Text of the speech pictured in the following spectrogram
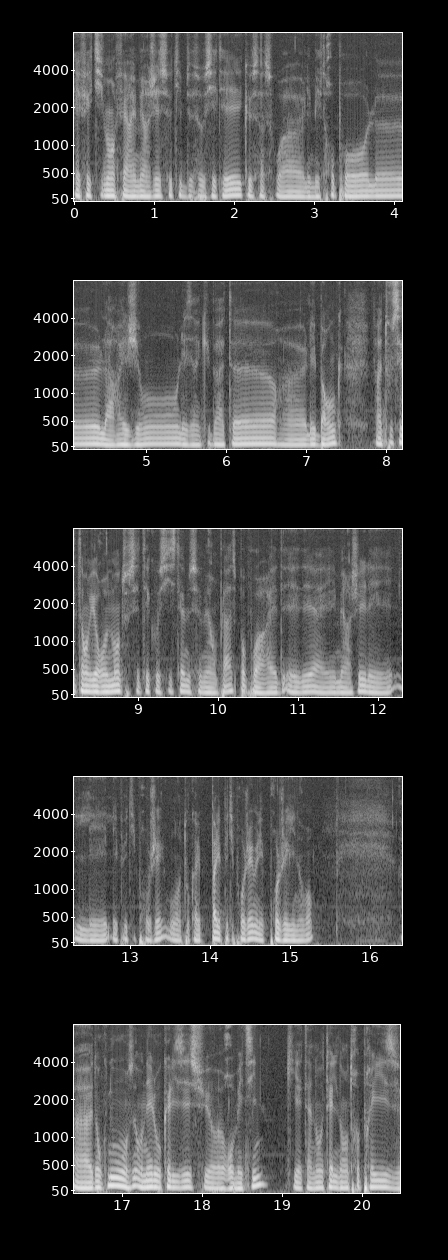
effectivement faire émerger ce type de société, que ce soit les métropoles, euh, la région, les incubateurs, euh, les banques. Enfin, tout cet environnement, tout cet écosystème se met en place pour pouvoir aider à émerger les, petits projets, ou en tout cas pas les petits projets, mais les projets innovants. Euh, donc nous, on, est localisé sur Romédecine, qui est un hôtel d'entreprise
